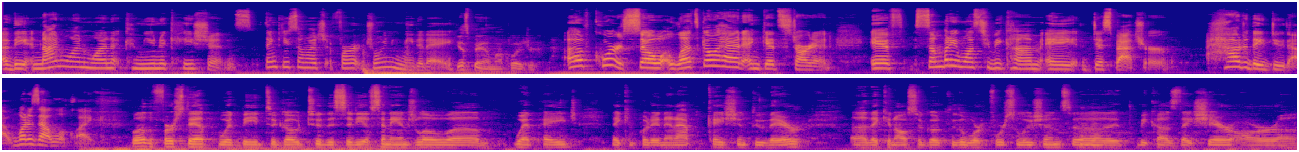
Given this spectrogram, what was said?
of the 911 Communications. Thank you so much for joining me today. Yes, ma'am, my pleasure. Of course. So let's go ahead and get started. If somebody wants to become a dispatcher, how do they do that? What does that look like? Well, the first step would be to go to the City of San Angelo um, webpage. They can put in an application through there. Uh, they can also go through the Workforce Solutions uh, Mm-hmm. because they share our uh,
